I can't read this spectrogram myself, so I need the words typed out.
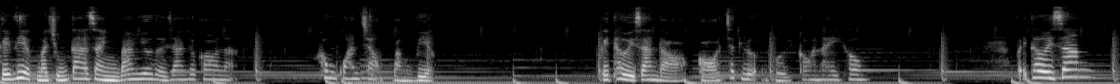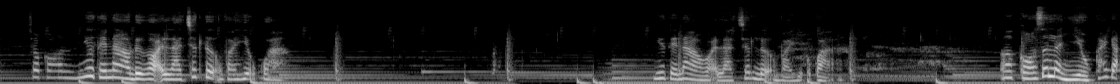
cái việc mà chúng ta dành bao nhiêu thời gian cho con ạ không quan trọng bằng việc cái thời gian đó có chất lượng với con hay không. Vậy thời gian cho con như thế nào được gọi là chất lượng và hiệu quả? Như thế nào gọi là chất lượng và hiệu quả? À, có rất là nhiều cách ạ.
